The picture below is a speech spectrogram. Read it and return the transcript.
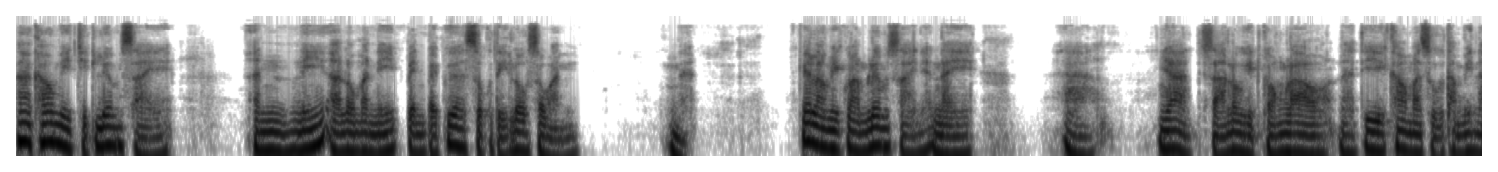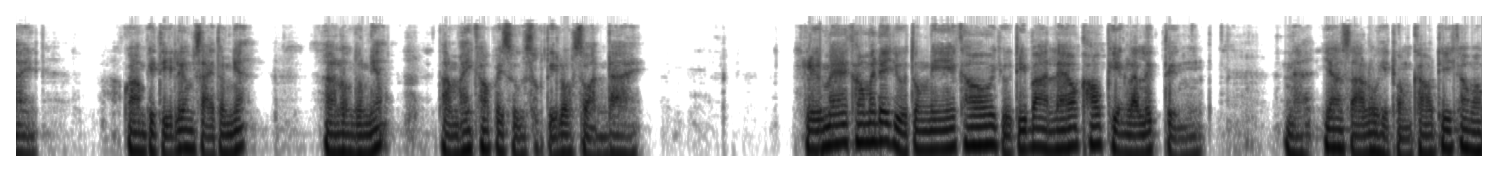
ถ้าเขามีจิตเลื่อมใส อันนี้อารมณ์อันนี้เป็นไปเพื่อสุคติโลกสวรรค์นะแค่เรามีความเลื่อมใสเนี่ยในญาติสาโลหิตของเรานะที่เข้ามาสู่ธรรมวินัย ความปิติเลื่อมใสตรงเนี้ย อารมณ์ตรงเนี้ยทำให้เข้าไปสู่สุคติโลกสวรรค์ได้ หรือแม้เขาไม่ได้อยู่ตรงนี้เขาอยู่ที่บ้านแล้วเขาเพียงระลึกถึงนะญาติสาโลหิตของเขาที่เข้ามา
